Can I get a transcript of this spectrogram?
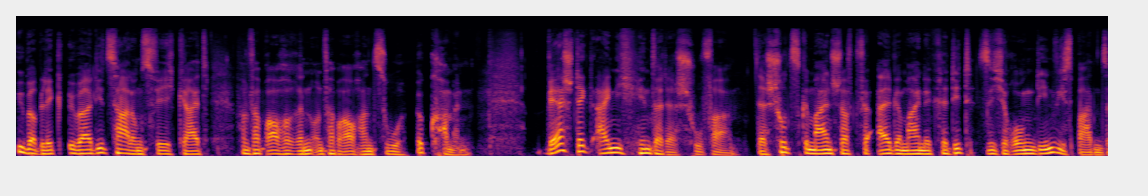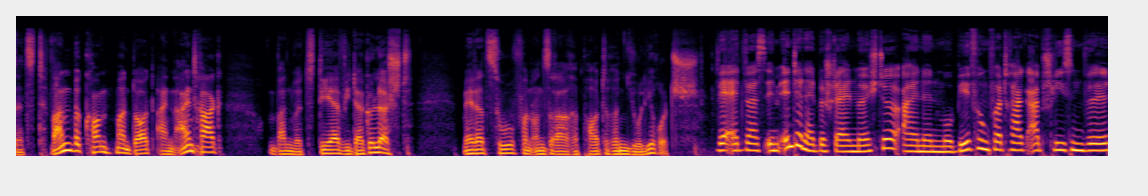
Überblick über die Zahlungsfähigkeit von Verbraucherinnen und Verbrauchern zu bekommen. Wer steckt eigentlich hinter der Schufa, der Schutzgemeinschaft für allgemeine Kreditsicherung, die in Wiesbaden sitzt? Wann bekommt man dort einen Eintrag und wann wird der wieder gelöscht? Mehr dazu von unserer Reporterin Juli Rutsch. Wer etwas im Internet bestellen möchte, einen Mobilfunkvertrag abschließen will,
